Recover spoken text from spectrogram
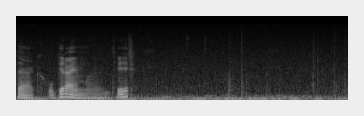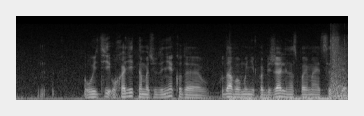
Так, убираем э, дверь. Уйти, уходить нам отсюда некуда. Куда бы мы ни побежали, нас поймает сосед.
